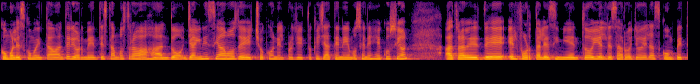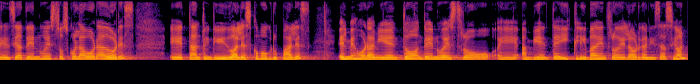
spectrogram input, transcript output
Como les comentaba anteriormente, estamos trabajando, ya iniciamos de hecho con el proyecto que ya tenemos en ejecución a través del el fortalecimiento y el desarrollo de las competencias de nuestros colaboradores, eh, tanto individuales como grupales, el mejoramiento de nuestro eh, ambiente y clima dentro de la organización,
